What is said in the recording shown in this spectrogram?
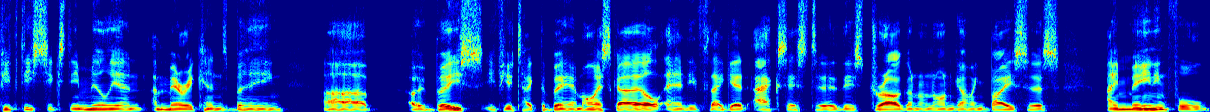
50, 60 million Americans being uh, obese if you take the BMI scale, and if they get access to this drug on an ongoing basis, a meaningful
